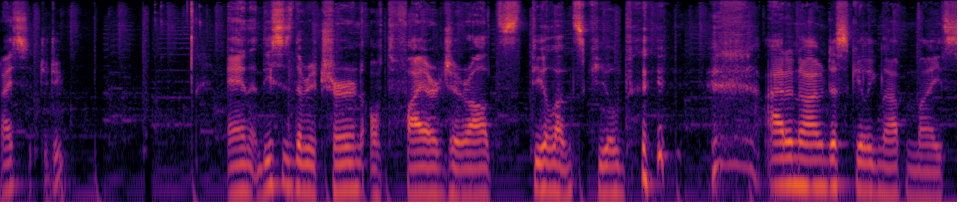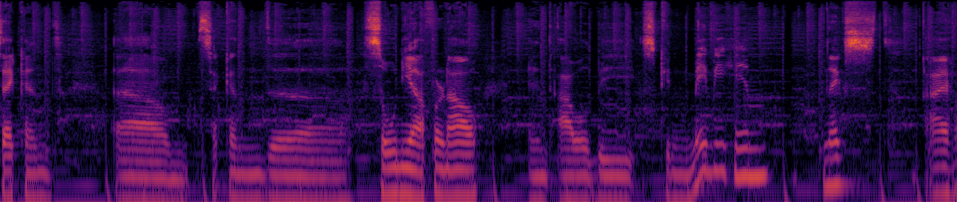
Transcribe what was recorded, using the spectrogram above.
Nice GG and this is the return of Fire Geralt still unskilled. I don't know I'm just skilling up my second um, second uh, Sonia for now. And I will be skinning maybe him next. I have,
